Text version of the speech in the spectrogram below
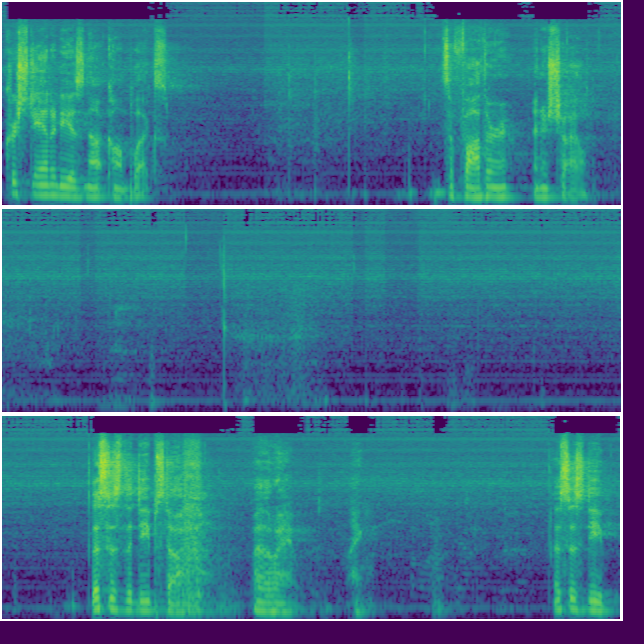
Christianity is not complex. It's a father and his child. This is the deep stuff, by the way. Like, this is deep.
